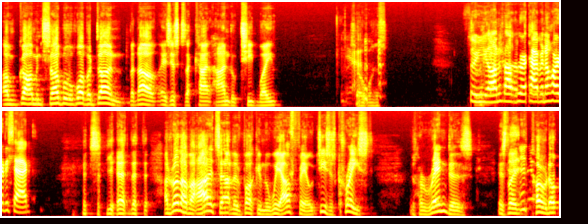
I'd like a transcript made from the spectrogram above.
I'm, I'm in trouble. What have I done?" But now it's just because I can't handle cheap wine. So it was. So you we were having a heart attack. So, yeah, I'd rather have a heart attack than fucking the way I felt. Jesus Christ, horrendous. It's like covered up.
